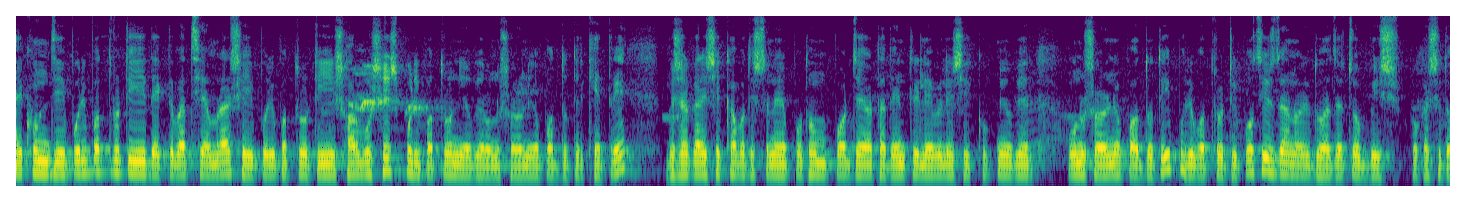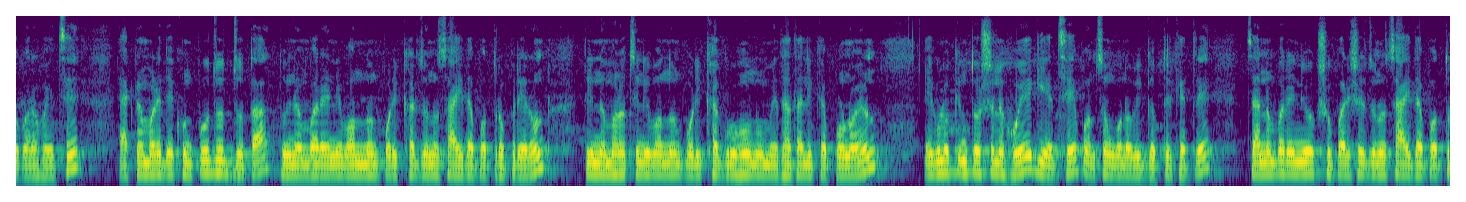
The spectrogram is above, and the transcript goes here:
দেখুন, যে পরিপত্রটি দেখতে পাচ্ছি আমরা, সেই পরিপত্রটি সর্বশেষ পরিপত্র নিয়োগের অনুসরণীয় পদ্ধতির ক্ষেত্রে বেসরকারি শিক্ষা প্রতিষ্ঠানের প্রথম পর্যায়ে অর্থাৎ এন্ট্রি লেভেলে শিক্ষক নিয়োগের অনুসরণীয় পদ্ধতি পরিপত্রটি পঁচিশ জানুয়ারি দু হাজার চব্বিশ প্রকাশিত করা হয়েছে। এক নম্বরে দেখুন, প্রযোজ্যতা। দুই নম্বরে নিবন্ধন পরীক্ষার জন্য চাহিদাপত্র প্রেরণ। তিন নম্বর হচ্ছে নিবন্ধন পরীক্ষা গ্রহণ ও মেধা তালিকা প্রণয়ন। এগুলো কিন্তু আসলে হয়ে গিয়েছে পঞ্চম গণবিজ্ঞপ্তির ক্ষেত্রে। চার নম্বরে নিয়োগ সুপারিশের জন্য চাহিদাপত্র,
